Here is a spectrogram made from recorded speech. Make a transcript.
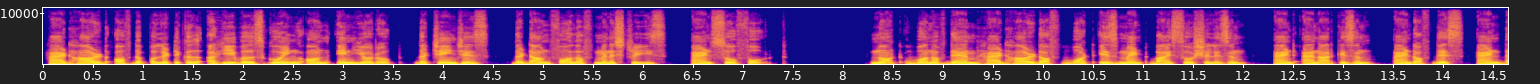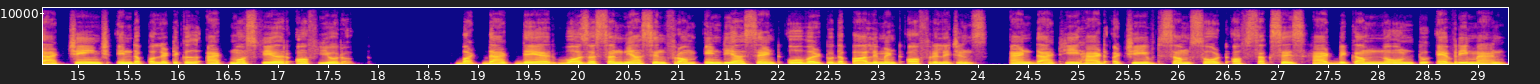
had heard of the political upheavals going on in Europe, the changes, the downfall of ministries, and so forth. Not one of them had heard of what is meant by socialism and anarchism, and of this and that change in the political atmosphere of Europe. But that there was a sannyasin from India sent over to the Parliament of Religions, and that he had achieved some sort of success had become known to every man,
